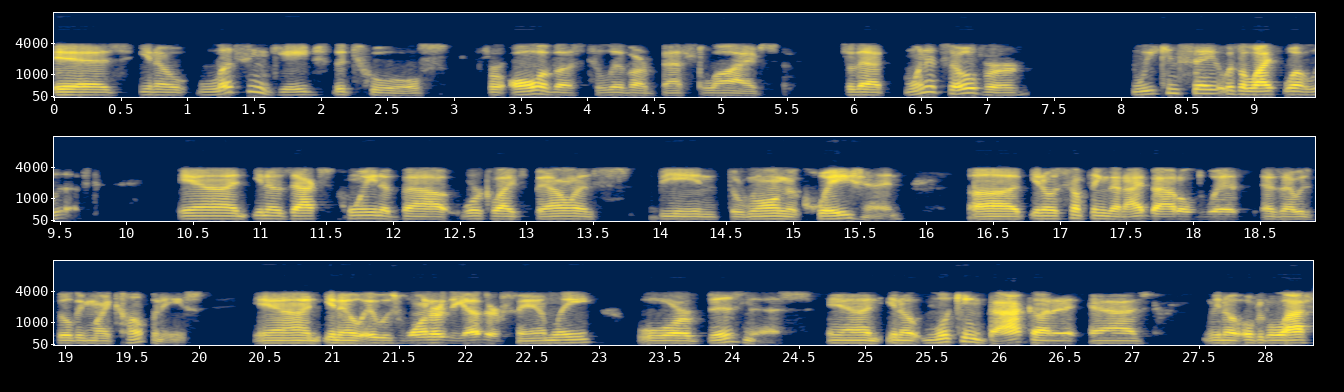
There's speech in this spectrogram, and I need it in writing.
is, you know, let's engage the tools for all of us to live our best lives so that when it's over, we can say it was a life well lived. And, you know, Zach's point about work life balance being the wrong equation, uh, you know, something that I battled with as I was building my companies and you know it was one or the other family or business and you know looking back on it as you know over the last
